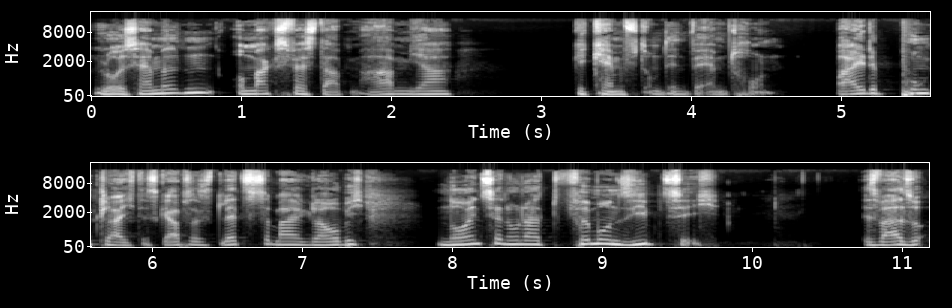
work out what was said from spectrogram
Lewis Hamilton und Max Verstappen haben ja gekämpft um den WM-Thron. Beide punktgleich. Das gab es das letzte Mal, glaube ich, 1975. Es war also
